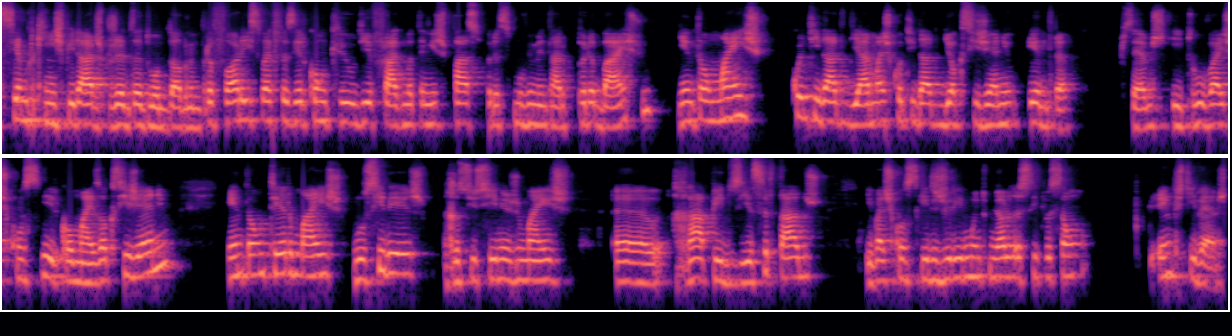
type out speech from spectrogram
Sempre que inspirares, projeta o abdômen para fora, isso vai fazer com que o diafragma tenha espaço para se movimentar para baixo e então mais quantidade de ar, mais quantidade de oxigênio entra percebes? E tu vais conseguir, com mais oxigênio, então ter mais lucidez, raciocínios mais uh, rápidos e acertados e vais conseguir gerir muito melhor a situação em que estiveres.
